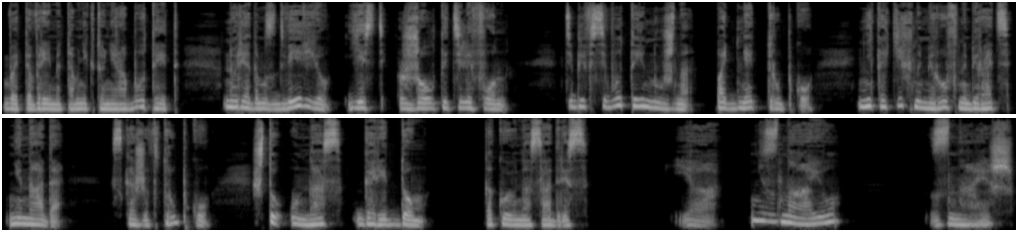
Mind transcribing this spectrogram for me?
В это время там никто не работает, но рядом с дверью есть желтый телефон. Тебе всего-то и нужно поднять трубку. Никаких номеров набирать не надо. Скажи в трубку, что у нас горит дом. Какой у нас адрес? Я не знаю. Знаешь.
